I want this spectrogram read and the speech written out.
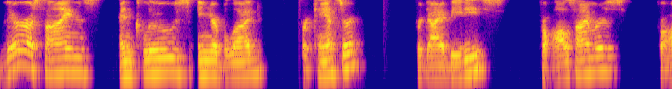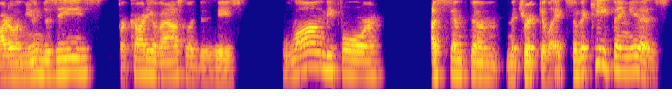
There are signs and clues in your blood for cancer, for diabetes, for Alzheimer's, for autoimmune disease, for cardiovascular disease, long before a symptom matriculates. So the key thing is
